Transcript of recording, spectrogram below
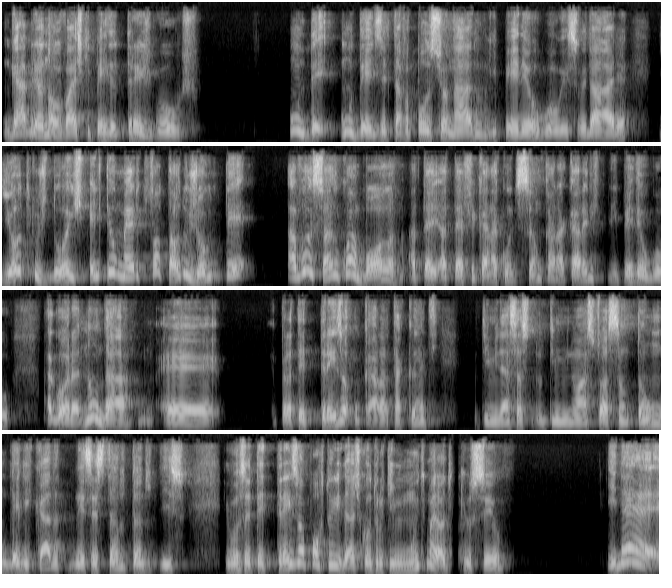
Gabriel Novaes, que perdeu três gols, um, de, um deles ele estava posicionado e perdeu o gol, isso foi da área, e outros dois, ele tem o mérito total do jogo de ter avançado com a bola até, até ficar na condição cara a cara de, de perder o gol. Agora, não dá é, para ter três. O cara, atacante, o time, nessa, o time numa situação tão delicada, necessitando tanto disso, e você ter três oportunidades contra um time muito melhor do que o seu. E né,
